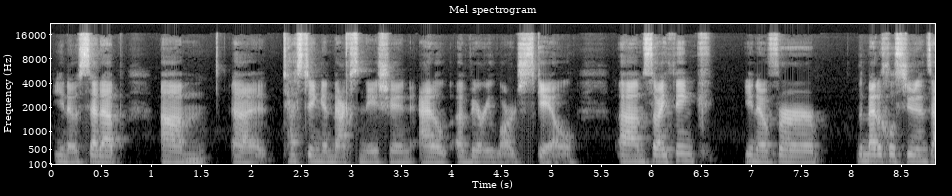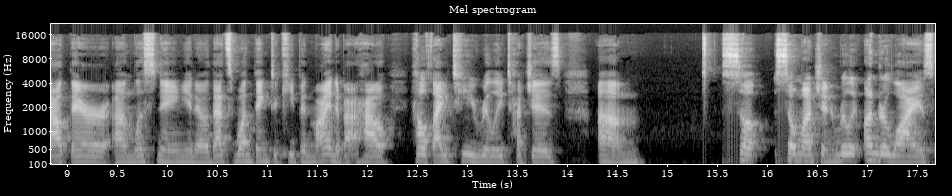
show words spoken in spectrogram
you know set up um, uh, testing and vaccination at a, a very large scale. Um, so I think you know for the medical students out there um, listening, you know that's one thing to keep in mind about how health IT really touches um, so so much and really underlies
